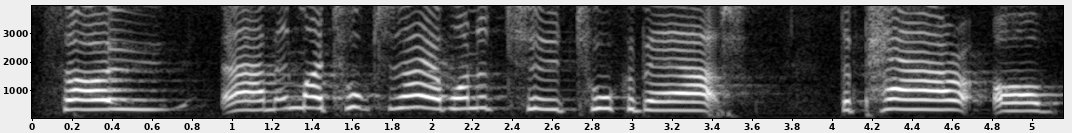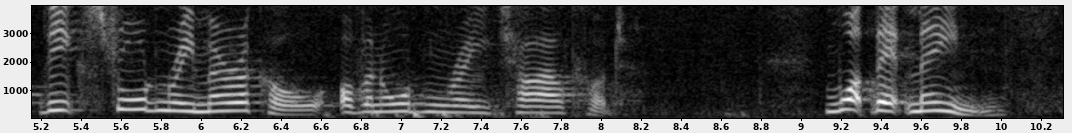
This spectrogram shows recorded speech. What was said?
So, um, in my talk today, I wanted to talk about the power of the extraordinary miracle of an ordinary childhood and what that means.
